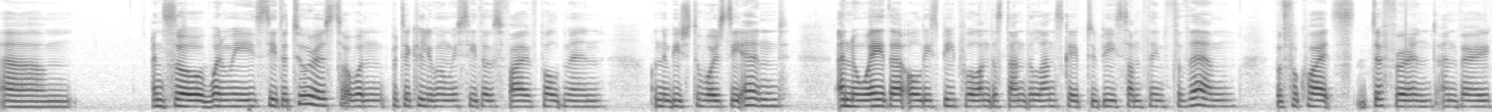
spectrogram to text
Um, and so when we see the tourists, or when, particularly when we see those five bald men on the beach towards the end, and the way that all these people understand the landscape to be something for them, but for quite different and very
